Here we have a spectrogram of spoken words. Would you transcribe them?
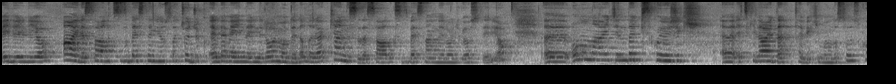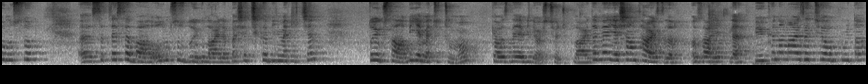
belirliyor. Aile sağlıksız besleniyorsa çocuk ebeveynlerini rol model alarak kendisi de sağlıksız beslenme rolü gösteriyor. Ee, onun haricinde psikolojik e, etkiler de tabii ki bunda söz konusu. E, strese bağlı olumsuz duygularla başa çıkabilmek için duygusal bir yeme tutumu gözleyebiliyoruz çocuklarda ve yaşam tarzı özellikle büyük önem arz ediyor burada.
